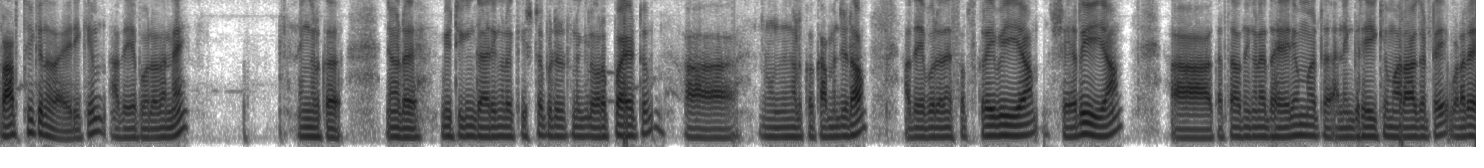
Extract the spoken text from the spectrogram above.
പ്രാർത്ഥിക്കുന്നതായിരിക്കും. അതേപോലെ തന്നെ നിങ്ങൾക്ക് ഞങ്ങളുടെ മീറ്റിങ്ങും കാര്യങ്ങളൊക്കെ ഇഷ്ടപ്പെട്ടിട്ടുണ്ടെങ്കിൽ ഉറപ്പായിട്ടും നിങ്ങൾക്ക് കമന്റ് ഇടാം. അതേപോലെ തന്നെ സബ്സ്ക്രൈബ് ചെയ്യാം ഷെയർ ചെയ്യാം. കർത്താവ് നിങ്ങളെ ധൈര്യമായിട്ട് അനുഗ്രഹിക്കുമാറാകട്ടെ. വളരെ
